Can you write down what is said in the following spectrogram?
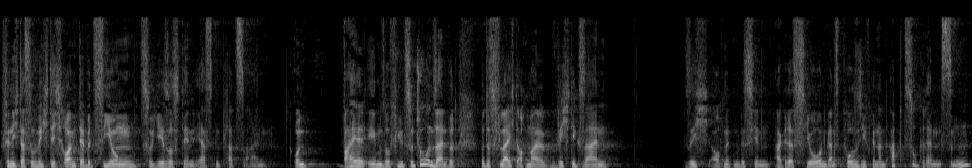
finde ich das so wichtig, räumt der Beziehung zu Jesus den ersten Platz ein. Und weil eben so viel zu tun sein wird, wird es vielleicht auch mal wichtig sein, sich auch mit ein bisschen Aggression, ganz positiv genannt, abzugrenzen,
